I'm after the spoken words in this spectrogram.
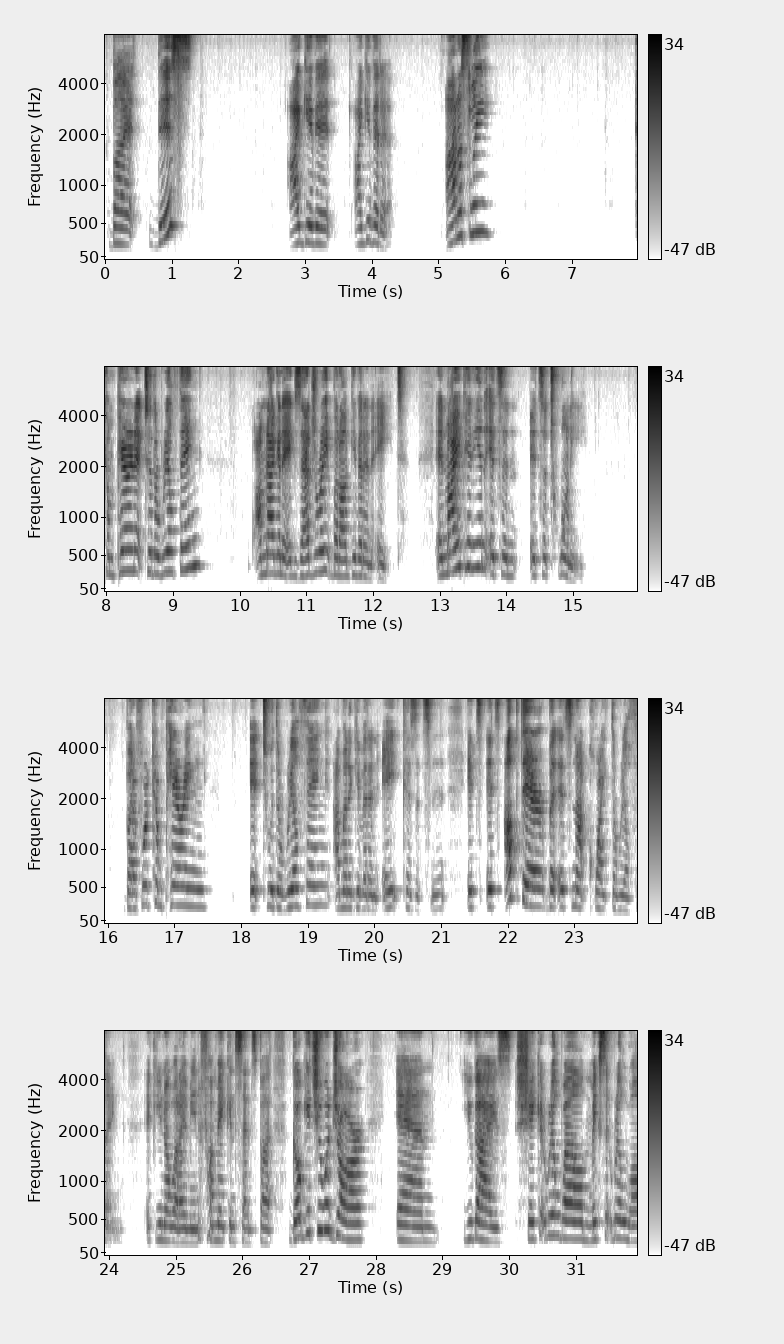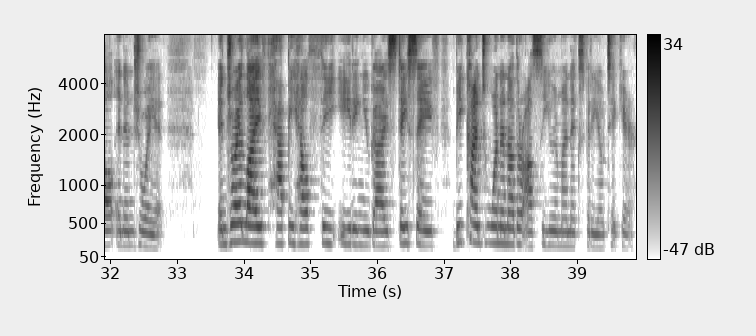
But this I give it I give it a honestly comparing it to the real thing, I'm not going to exaggerate, but I'll give it an 8. In my opinion, it's an it's a 20. But if we're comparing it to the real thing, I'm going to give it an 8 cuz it's it's it's up there, but it's not quite the real thing. If you know what I mean, if I'm making sense, but go get you a jar and you guys shake it real well, mix it real well, and enjoy it. Enjoy life. Happy, healthy eating, you guys. Stay safe. Be kind to one another. I'll see you in my next video. Take care.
